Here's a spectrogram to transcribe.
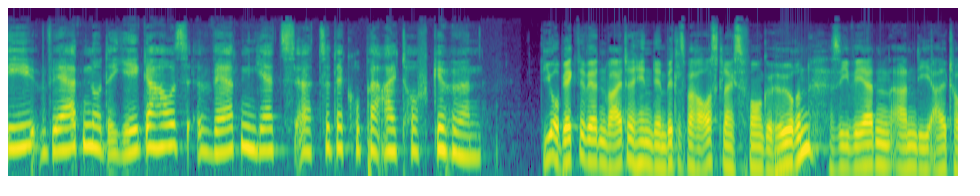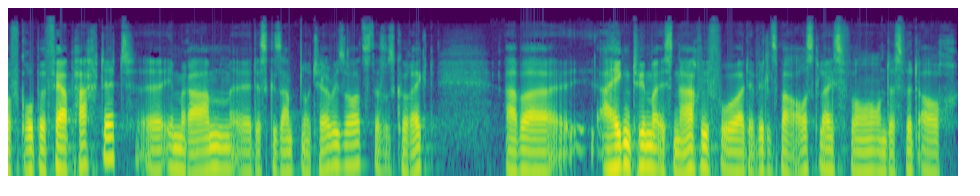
die werden oder Jägerhaus werden jetzt äh, zu der Gruppe Althoff gehören. Die Objekte werden weiterhin dem Wittelsbacher Ausgleichsfonds gehören. Sie werden an die Althoff-Gruppe verpachtet äh, im Rahmen äh, des gesamten Hotelresorts, das ist korrekt. Aber Eigentümer ist nach wie vor der Wittelsbacher Ausgleichsfonds und das wird auch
